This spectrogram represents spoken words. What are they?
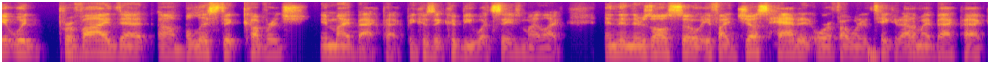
it would provide that um, ballistic coverage in my backpack because it could be what saves my life. And then there's also if i just had it or if i wanted to take it out of my backpack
